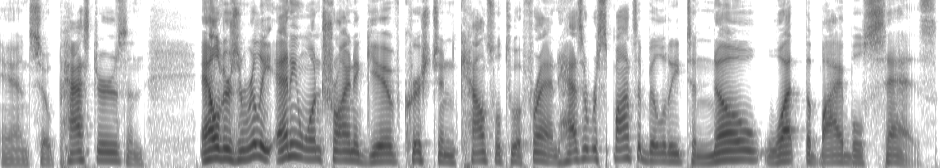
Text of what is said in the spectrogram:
And so, pastors and elders, and really anyone trying to give Christian counsel to a friend, has a responsibility to know what the Bible says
